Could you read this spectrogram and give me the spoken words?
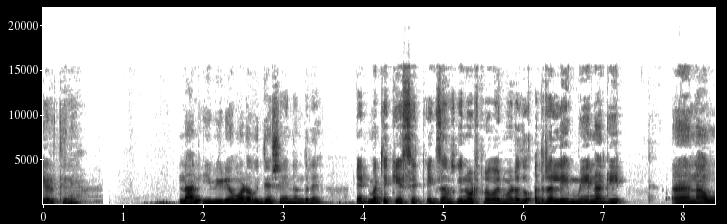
ಹೇಳ್ತೀನಿ. ನಾನು ಈ ವಿಡಿಯೋ ಮಾಡೋ ಉದ್ದೇಶ ಏನಂದರೆ ನೆಟ್ ಮತ್ತು ಕೆ ಸೆಟ್ ಎಕ್ಸಾಮ್ಸ್ಗೆ ನೋಟ್ಸ್ ಪ್ರೊವೈಡ್ ಮಾಡೋದು. ಅದರಲ್ಲಿ ಮೇನಾಗಿ ನಾವು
